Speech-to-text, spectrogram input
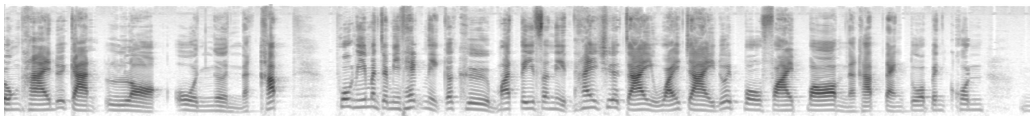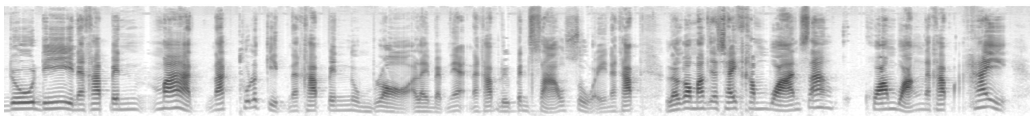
ลงท้ายด้วยการหลอกโอนเงินนะครับ พวกนี้มันจะมีเทคนิคก็คือมาตีสนิทให้เชื่อใจไว้ใจด้วยโปรไฟล์ปลอมนะครับ แต่งตัวเป็นคนดูดีนะครับ เป็นมาดนักธุรกิจนะครับ เป็นหนุ่มหล่ออะไรแบบนี้นะครับ หรือเป็นสาวสวยนะครับ แล้วก็มักจะใช้คำหวานสร้างความหวังนะครับ ให้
